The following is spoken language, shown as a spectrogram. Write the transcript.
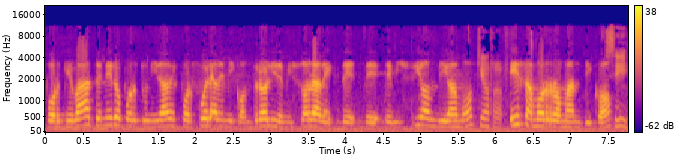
porque va a tener oportunidades por fuera de mi control y de mi zona de, de- de- de visión, digamos, es amor romántico Sí.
